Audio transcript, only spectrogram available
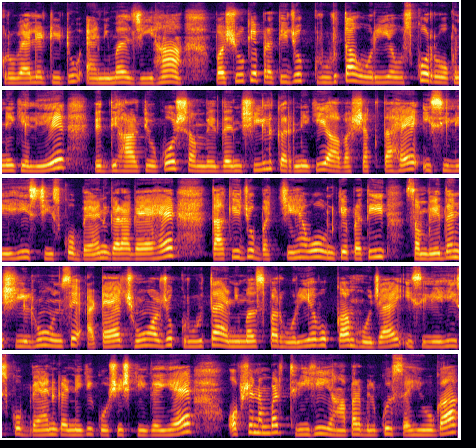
cruelty to animal जी हाँ पशु के प्रति जो क्रूरता हो रही है उसको रोकने के लिए विद्यार्थियों को संवेदनशील करने की आवश्यकता है इसीलिए ही इस चीज़ को बैन करा गया है ताकि जो बच्चे हैं वो उनके प्रति संवेदनशील हों उनसे अटैच हों और जो क्रूरता एनिमल्स पर हो रही है वो कम हो जाए इसीलिए ही इसको बैन करने की कोशिश की गई है ऑप्शन नंबर थ्री ही यहाँ पर बिल्कुल सही होगा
